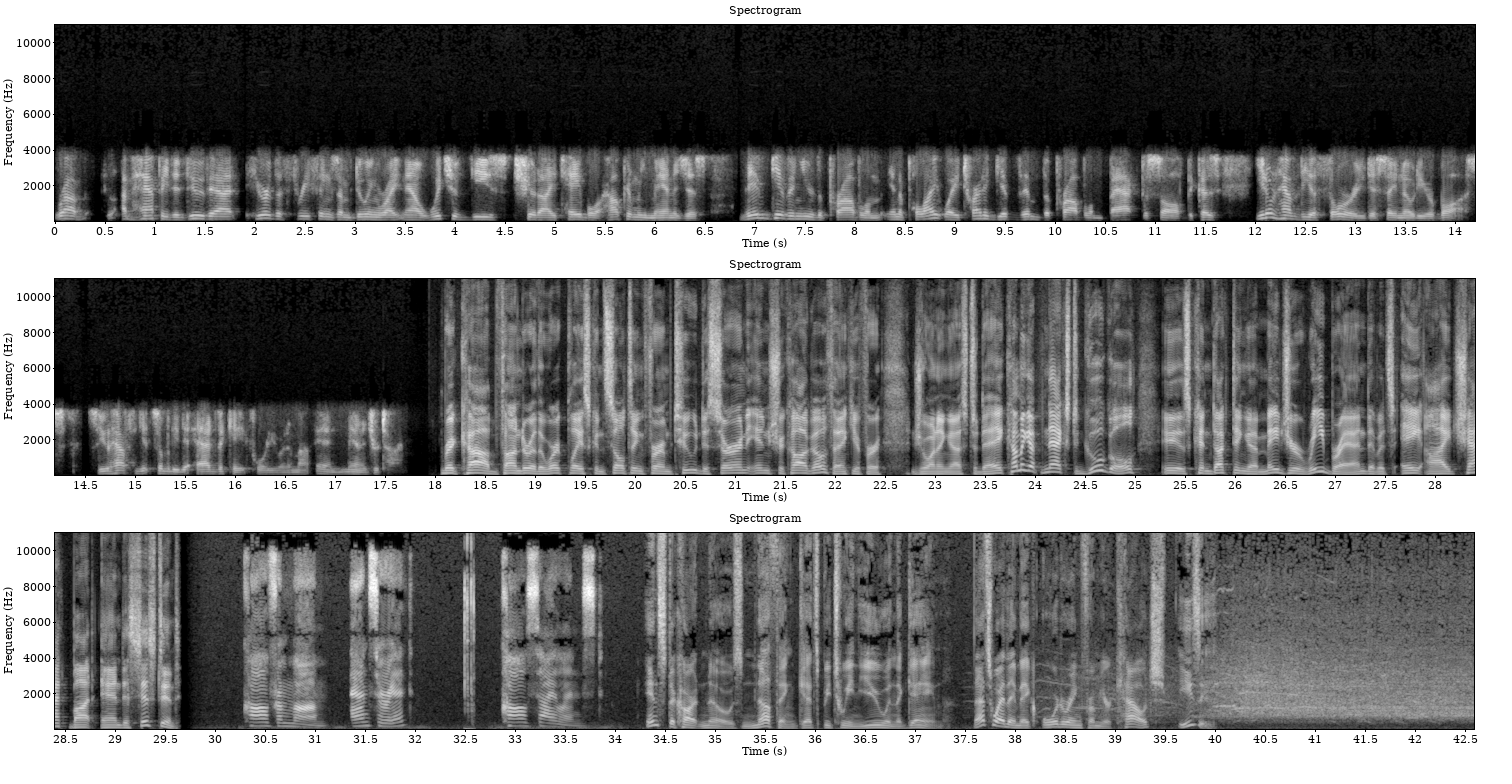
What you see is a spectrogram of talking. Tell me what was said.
Rob, I'm happy to do that. Here are the three things I'm doing right now. Which of these should I table, or how can we manage this? They've given you the problem in a polite way. Try to give them the problem back to solve because you don't have the authority to say no to your boss. So you have to get somebody to advocate for you and, and manage your time. Rick Cobb, founder of the workplace consulting firm 2Discern in Chicago. Thank you for joining us today. Coming up next, Google is conducting a major rebrand of its AI chatbot and assistant. Call from mom. Answer it. Call silenced. Instacart knows nothing gets between you and the game. That's why they make ordering from your couch easy.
